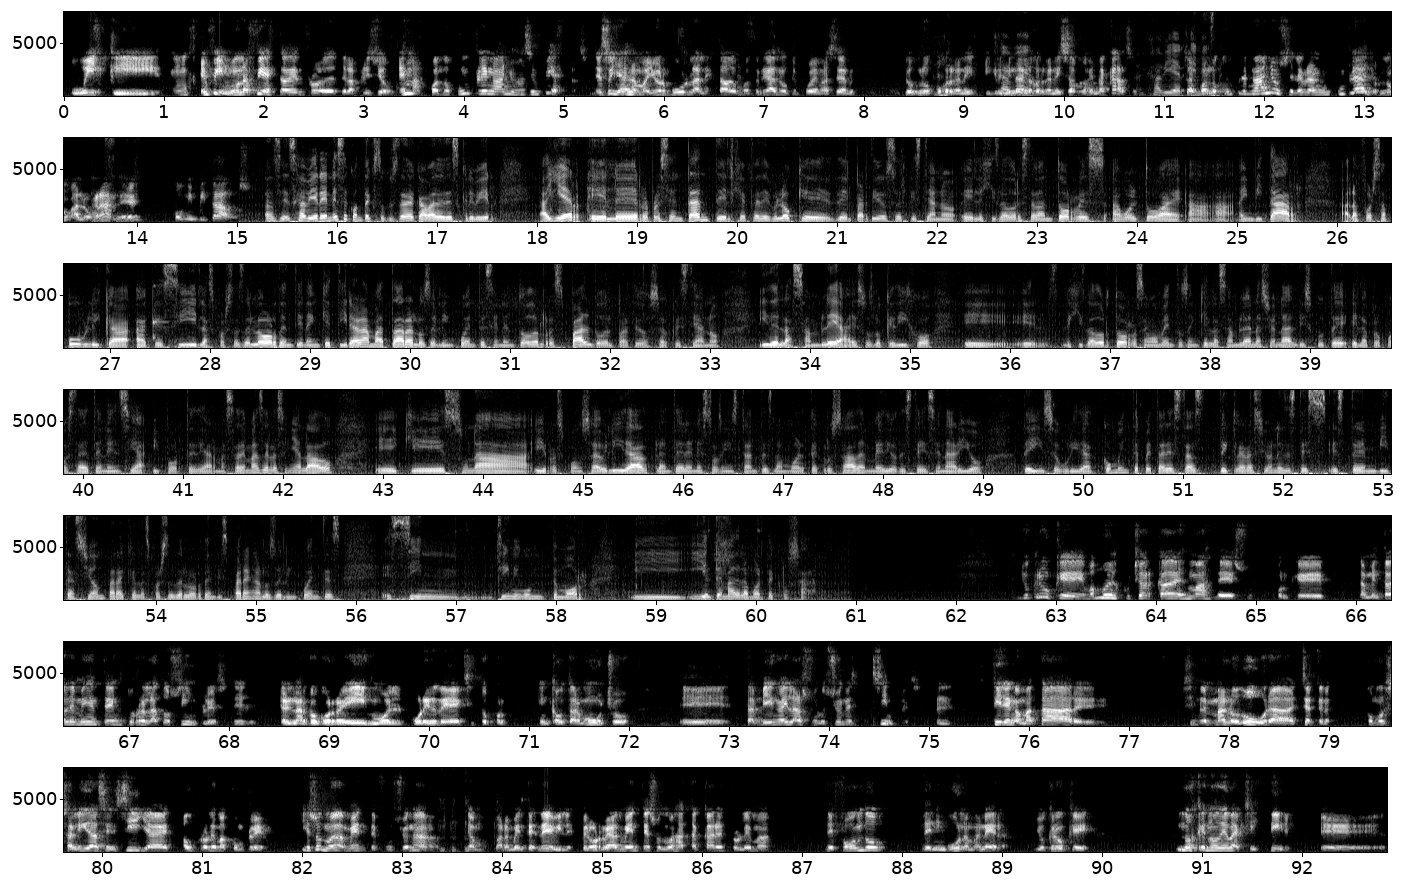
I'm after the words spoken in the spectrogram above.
whisky, en fin, una fiesta dentro de, la prisión. Es más, cuando cumplen años hacen fiestas. Eso ya es la mayor burla al Estado ecuatoriano que pueden hacer los grupos criminales organizados en la cárcel. Javier, o sea, cuando este cumplen años celebran un cumpleaños, ¿no? A lo grande, ¿eh? Con invitados. Así es, Javier, en ese contexto que usted acaba de describir, ayer el eh, representante, el jefe de bloque del Partido Ser Cristiano, el legislador Esteban Torres, ha vuelto a invitar a la fuerza pública a que sí, las fuerzas del orden tienen que tirar a matar a los delincuentes, tienen todo el respaldo del Partido Social Cristiano y de la Asamblea. Eso es lo que dijo eh, el legislador Torres en momentos en que la Asamblea Nacional discute eh, la propuesta de tenencia y porte de armas. Además de él ha señalado eh, que es una irresponsabilidad plantear en estos instantes la muerte cruzada en medio de este escenario de inseguridad. ¿Cómo interpretar estas declaraciones, este, esta invitación para que las fuerzas del orden disparen a los delincuentes eh, sin, sin ningún temor y, y el tema de la muerte cruzada? Yo creo que vamos a escuchar cada vez más de eso, porque lamentablemente en estos relatos simples, el, el narcocorreísmo, el morir de éxito por incautar mucho, eh, también hay las soluciones simples, el tiren a matar, eh, simple mano dura, etcétera como salida sencilla a un problema complejo. Y eso nuevamente funciona, digamos, para mentes débiles, pero realmente eso no es atacar el problema de fondo de ninguna manera. Yo creo que no es que no deba existir eh,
